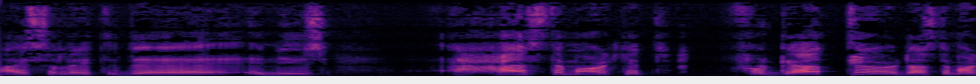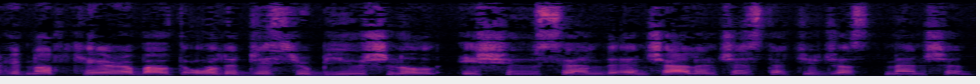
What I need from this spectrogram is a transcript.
isolated uh, news, has the market forgot or does the market not care about all the distributional issues and, and challenges that you just mentioned?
